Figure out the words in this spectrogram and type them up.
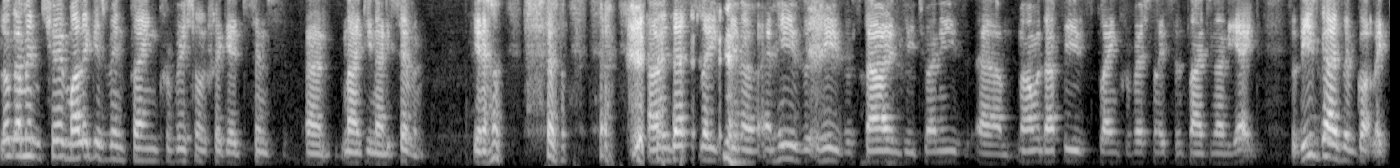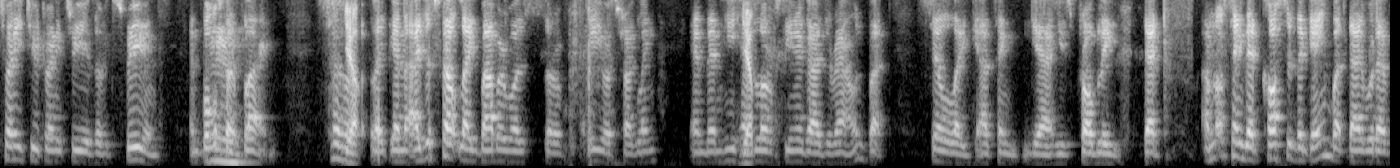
Look, I mean, Shoaib Malik has been playing professional cricket since uh, 1997. You know, so I mean that's like you know, and he's he's a star in T20s. Um, Mohammad Hafiz playing professionally since 1998. So these guys have got like 22, 23 years of experience, and both are Mm. playing. So Yep. like, and I just felt like Babar was sort of he was struggling, and then he had Yep. a lot of senior guys around, but still, like I think, yeah, he's probably that. I'm not saying that costed the game, but that would have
